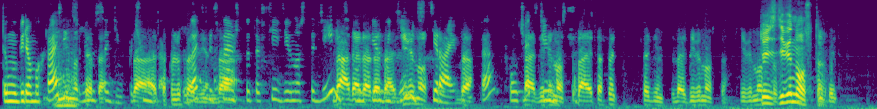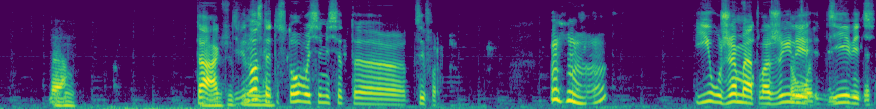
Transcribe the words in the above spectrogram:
то мы берем их разницу минус, минус 1. Почему да, так? плюс Давайте 1, представим, да. что это все 99, да, да, да, первый да, 9 90, стираем. Да. да? Получается да, 90. 90. Да, это с 11, да, 90. 90. То есть 90. Да. Угу. Так, Значит, 90 это 180 э, цифр. Угу. И уже мы отложили 180. 9,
